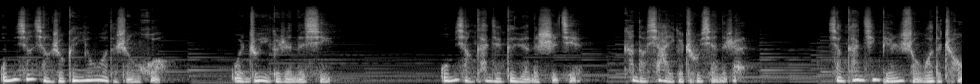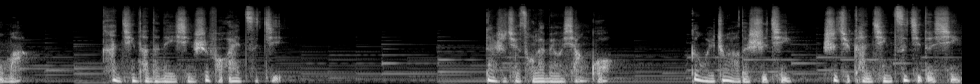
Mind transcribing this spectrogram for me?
我们想享受更优渥的生活，稳住一个人的心；我们想看见更远的世界，看到下一个出现的人；想看清别人手握的筹码，看清他的内心是否爱自己。但是却从来没有想过，更为重要的事情是去看清自己的心，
